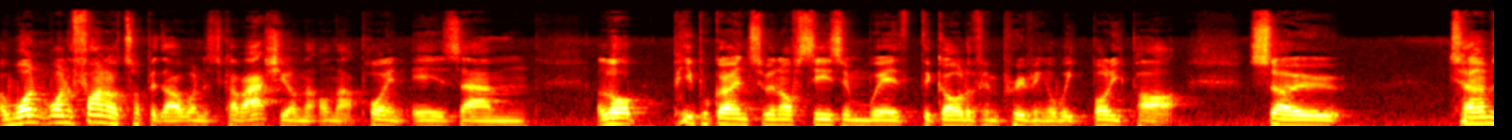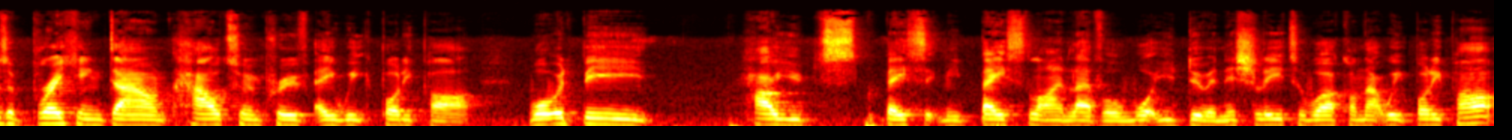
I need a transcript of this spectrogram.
And one one final topic that I wanted to cover actually on that on that point is um, a lot of people go into an off season with the goal of improving a weak body part. So, in terms of breaking down how to improve a weak body part, what would be how you basically baseline level what you do initially to work on that weak body part,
